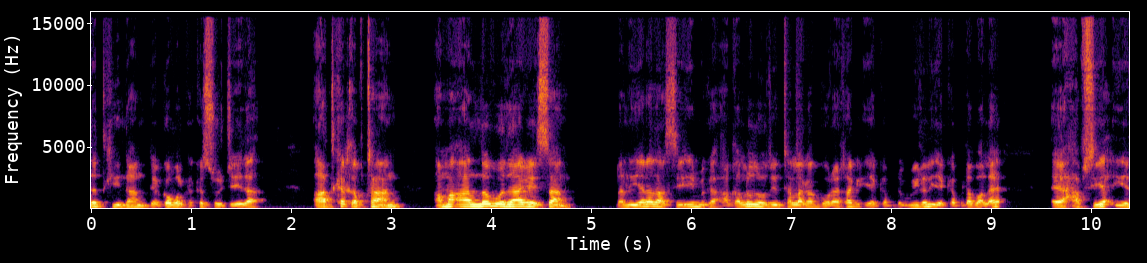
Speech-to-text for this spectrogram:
dadkiinan dee gobolka ka soo jeeda? Aad ka qabtaan ama aad la wadaagaysaan? Dhallinyaradaasi iminka aqaladooda inta laga guray rag iyo gabdho wiilal iyo gabdhaba leh ee xabsiya iyo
